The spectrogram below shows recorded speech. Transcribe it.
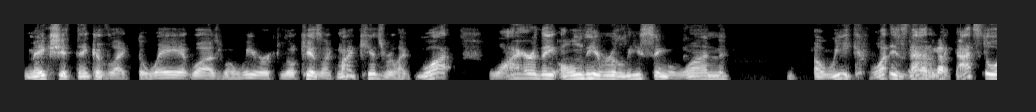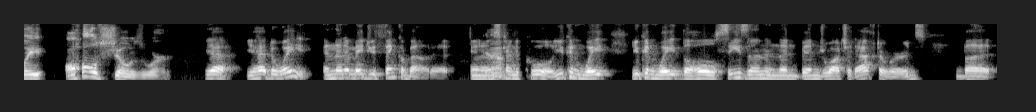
makes you think of like the way it was when we were little kids. Like my kids were like, "What? Why are they only releasing one a week? What is that?" I'm like, "That's the way all shows were." Yeah, you had to wait, and then it made you think about it. You know, yeah. it's kind of cool. You can wait. You can wait the whole season and then binge watch it afterwards, but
